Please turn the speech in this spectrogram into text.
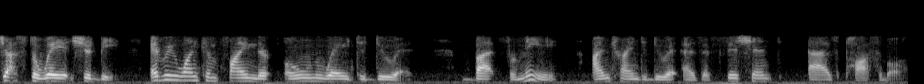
just the way it should be. Everyone can find their own way to do it. But for me, I'm trying to do it as efficient as possible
